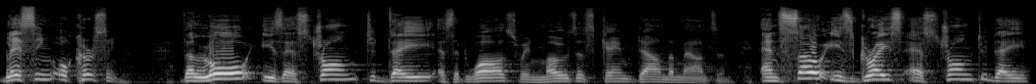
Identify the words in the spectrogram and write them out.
blessing or cursing. The law is as strong today as it was when Moses came down the mountain. And so is grace as strong today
